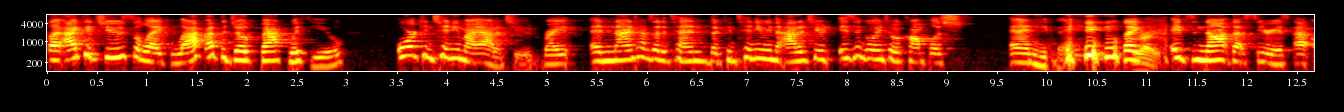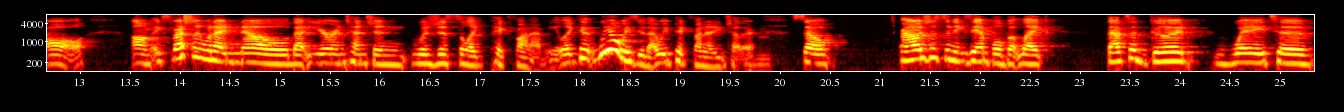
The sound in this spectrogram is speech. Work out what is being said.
like I could choose to like laugh at the joke back with you or continue my attitude, right? And nine times out of 10, the continuing the attitude isn't going to accomplish anything. like right it's not that serious at all. Um, especially when I know that your intention was just to like pick fun at me. Like we always do that. We pick fun at each other. Mhm. So that was just an example, but like that's a good way to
